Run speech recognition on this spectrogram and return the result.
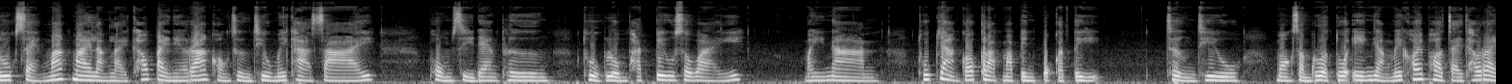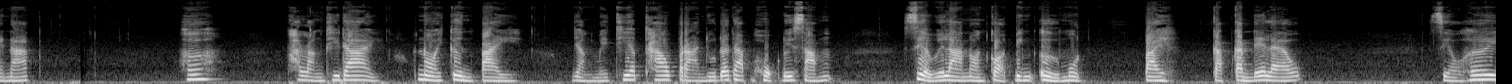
ลูกแสงมากมายหลั่งไหลเข้าไปในร่างของเฉิงชิวไม่ขาดสาย ผมสีแดงเพลิง ถูกลมพัดปลิวสวัย ไม่นาน ทุกอย่างก็กลับมาเป็นปกติ เฉิงชิว มองสำรวจตัวเองอย่างไม่ค่อยพอใจเท่าไหร่นัก เฮ้อ พลังที่ได้น้อยเกินไป ยังไม่เทียบเท่าปราณยุทธระดับหกด้วยซ้ำ เสียเวลานอนกอดปิงเอ๋อหมด ไป กลับกันได้แล้ว เสี่ยวเฮ้ย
